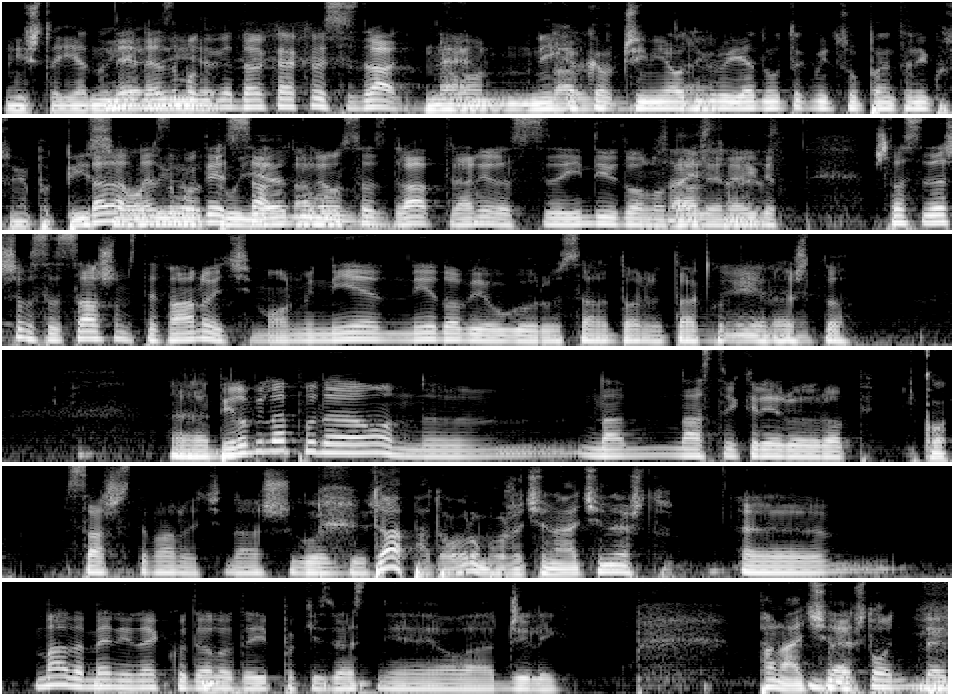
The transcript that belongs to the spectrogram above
ništa. Jedno, Ne, je- ne znamo je- da kakav je sa zdravljem. Ne, Da on- nikakav da- čim je da. odigrao jednu utakmicu u Pantanikusu, je Da, potpisao, da, ne znamo odigrao gde je tu sad, jednu. da li je on sad zdrav, trenira se individualno, da li je Zaista ne negde. Šta se dešava sa Sašom Stefanovićem? On mi nije, nije dobio ugovor u San Antonio, tako nije, Nije, nešto. E, bilo bi lepo da on e, na, nastavi karijeru u Evropi. Ko? Saša Stefanović, naš gost bivši. Da, pa dobro, možda će naći nešto. E, mada meni neko delo da je ipak izvesnije ova G League. Pa naći Da je, to, da je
